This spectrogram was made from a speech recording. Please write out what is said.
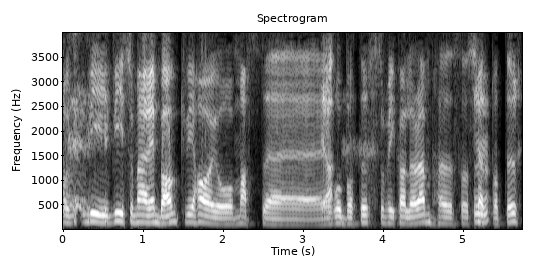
Og vi, vi som er en bank, vi har jo masse ja. roboter, som vi kaller dem. altså mhm. chatboter.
